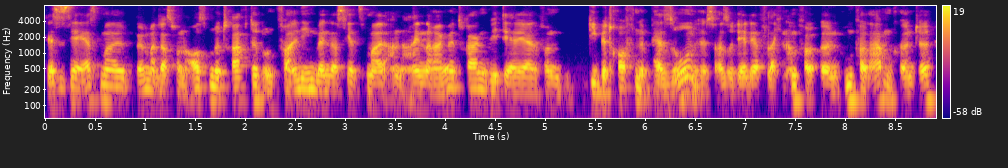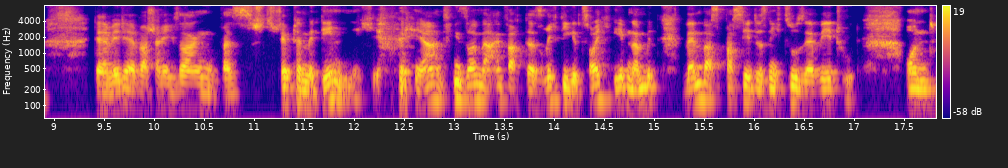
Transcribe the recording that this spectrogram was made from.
Das ist ja erstmal, wenn man das von außen betrachtet und vor allen Dingen, wenn das jetzt mal an einen herangetragen wird, der ja von die betroffene Person ist, also der, der vielleicht einen Unfall, äh, einen Unfall haben könnte, der wird ja wahrscheinlich sagen, was stimmt denn mit denen nicht? ja, die sollen mir einfach das richtige Zeug geben, damit, wenn was passiert, es nicht zu sehr wehtut. Und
